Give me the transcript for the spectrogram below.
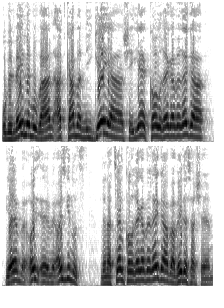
ובמילא מובן עד כמה ניגיה שיהיה כל רגע ורגע, יהיה אויזגינוס, לנצל כל רגע ורגע בעבודת השם,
